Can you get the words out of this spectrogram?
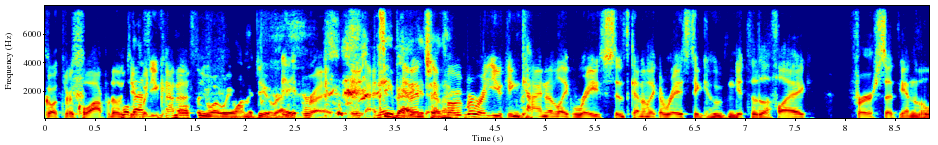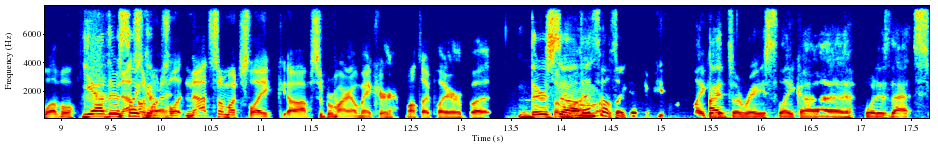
go through cooperatively Well, too. But you kind of mostly what we want to do, right? right. I think, Teabag and each if other. I remember right, you can kind of like race. It's kind of like a race to who can get to the flag first at the end of the level. Yeah, there's not like so a, much like, not so much like um, Super Mario Maker multiplayer, but there's somewhat. that um sounds like it could be like if I- it's a race, like uh, what is that?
